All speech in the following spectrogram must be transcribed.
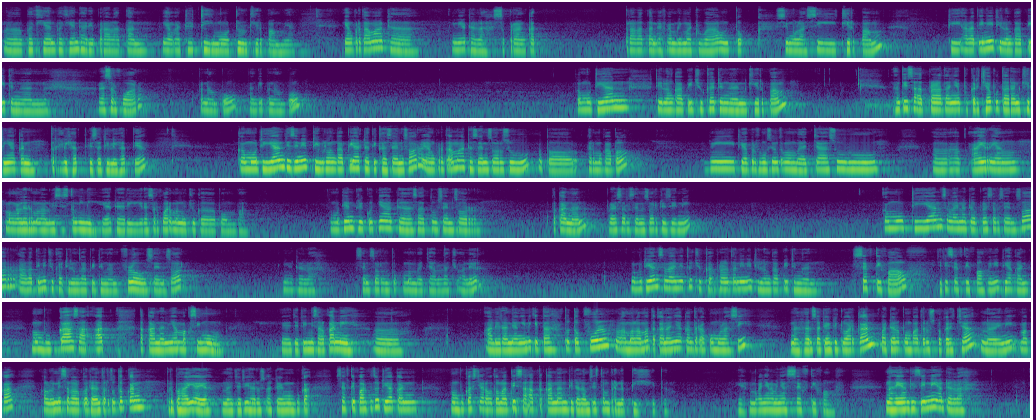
eh, bagian-bagian dari peralatan yang ada di modul gear pump ya. Yang pertama ada ini adalah seperangkat peralatan FM52 untuk simulasi gear pump. Di alat ini dilengkapi dengan reservoir penampung, tangki penampung. Kemudian dilengkapi juga dengan gear pump Nanti saat peralatannya bekerja putaran gearnya akan terlihat bisa dilihat ya. Kemudian di sini dilengkapi ada tiga sensor. Yang pertama ada sensor suhu atau termokabel. Ini dia berfungsi untuk membaca suhu uh, air yang mengalir melalui sistem ini ya dari reservoir menuju ke pompa. Kemudian berikutnya ada satu sensor tekanan, pressure sensor di sini. Kemudian selain ada pressure sensor, alat ini juga dilengkapi dengan flow sensor. Ini adalah sensor untuk membaca laju alir. Kemudian selain itu juga peralatan ini dilengkapi dengan safety valve. Jadi safety valve ini dia akan membuka saat tekanannya maksimum. Ya, jadi misalkan nih eh, aliran yang ini kita tutup full, lama-lama tekanannya akan terakumulasi Nah, harus ada yang dikeluarkan padahal pompa terus bekerja. Nah, ini maka kalau ini selalu keadaan tertutup kan berbahaya ya. Nah, jadi harus ada yang membuka. Safety valve itu dia akan membuka secara otomatis saat tekanan di dalam sistem berlebih gitu. Ya, makanya namanya safety valve. Nah, yang di sini adalah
